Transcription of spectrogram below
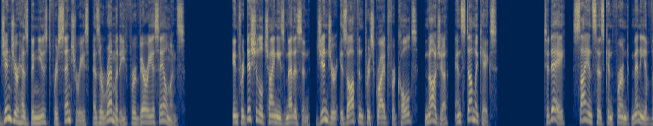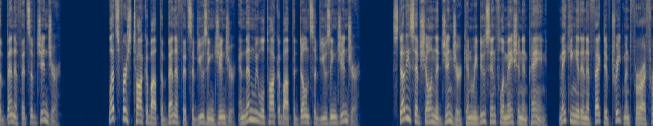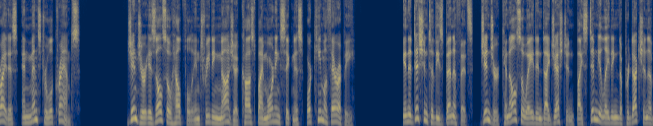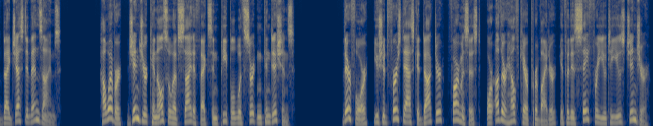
Ginger has been used for centuries as a remedy for various ailments. In traditional Chinese medicine, ginger is often prescribed for colds, nausea, and stomachaches. Today, science has confirmed many of the benefits of ginger. Let's first talk about the benefits of using ginger and then we will talk about the don'ts of using ginger. Studies have shown that ginger can reduce inflammation and pain, making it an effective treatment for arthritis and menstrual cramps. Ginger is also helpful in treating nausea caused by morning sickness or chemotherapy. In addition to these benefits, ginger can also aid in digestion by stimulating the production of digestive enzymes. However, ginger can also have side effects in people with certain conditions. Therefore, you should first ask a doctor, pharmacist, or other healthcare provider if it is safe for you to use ginger.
